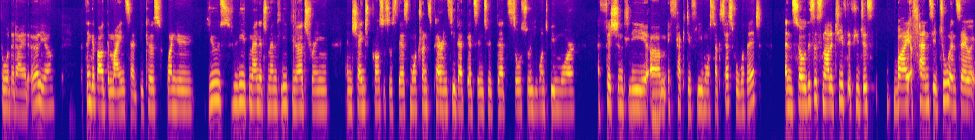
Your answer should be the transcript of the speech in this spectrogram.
thought that i had earlier think about the mindset because when you use lead management lead nurturing and change processes there's more transparency that gets into it. That's also you want to be more efficiently um, effectively more successful with it. And so this is not achieved if you just buy a fancy tool and say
